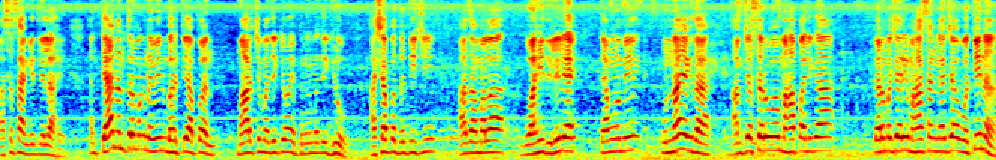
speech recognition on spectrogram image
असं सांगितलेलं आहे. आणि त्यानंतर मग नवीन भरती आपण मार्चमध्ये किंवा एप्रिलमध्ये घेऊ अशा पद्धतीची आज आम्हाला ग्वाही दिलेली आहे. त्यामुळे मी पुन्हा एकदा आमच्या सर्व महापालिका कर्मचारी महासंघाच्या वतीनं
